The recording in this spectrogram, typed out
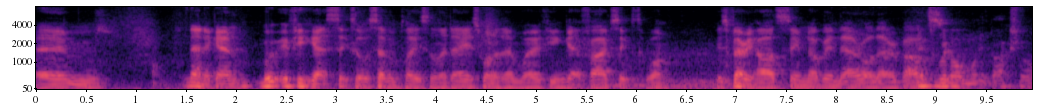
Um, then again, if you can get six or seven places on the day, it's one of them where if you can get five, six to one, it's very hard to see him not being there or thereabouts. It's win all money back, surely,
